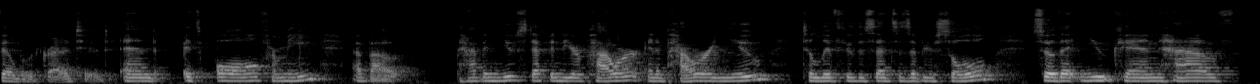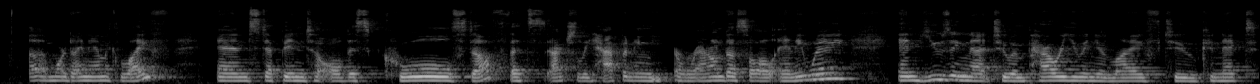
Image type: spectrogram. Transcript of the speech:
filled with gratitude. And it's all for me about having you step into your power and empowering you to live through the senses of your soul so that you can have a more dynamic life and step into all this cool stuff that's actually happening around us all anyway and using that to empower you in your life to connect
